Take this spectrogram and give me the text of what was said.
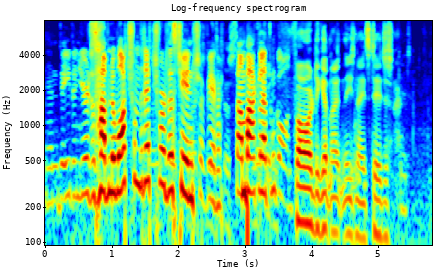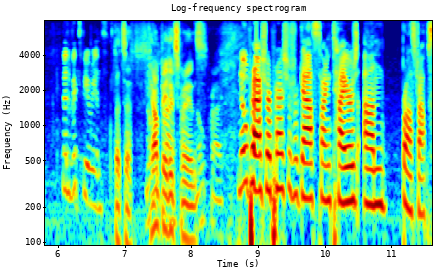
Indeed, and you're just having to watch from the ditch for this change. of vehicle. Stand back and let them go on. Forward to getting out in these night stages. Bit of experience. That's it. Can't beat experience. No pressure, pressure for gas tank, tyres, and bra straps.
